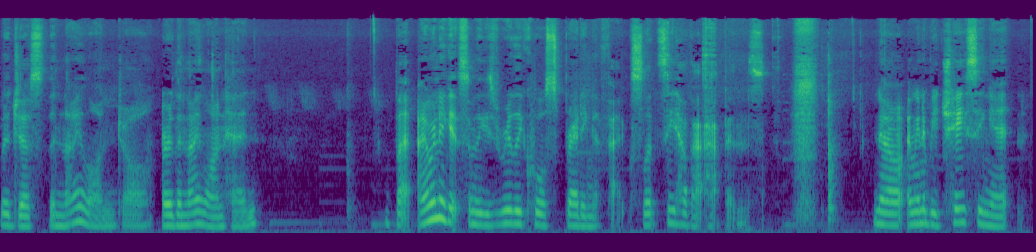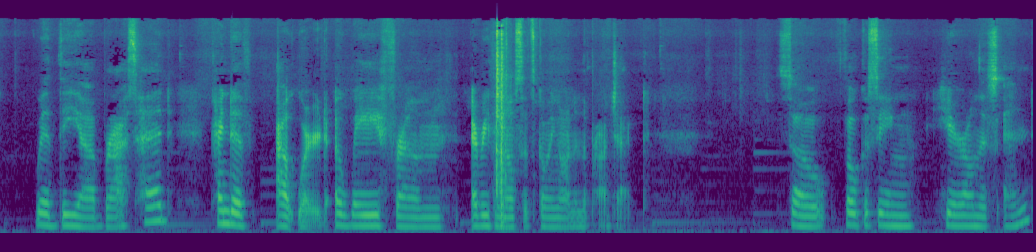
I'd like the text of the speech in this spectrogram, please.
with just the nylon jaw, or the nylon head. But I want to get some of these really cool spreading effects. Let's see how that happens. Now I'm going to be chasing it with the uh, brass head kind of outward, away from everything else that's going on in the project. So focusing here on this end.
